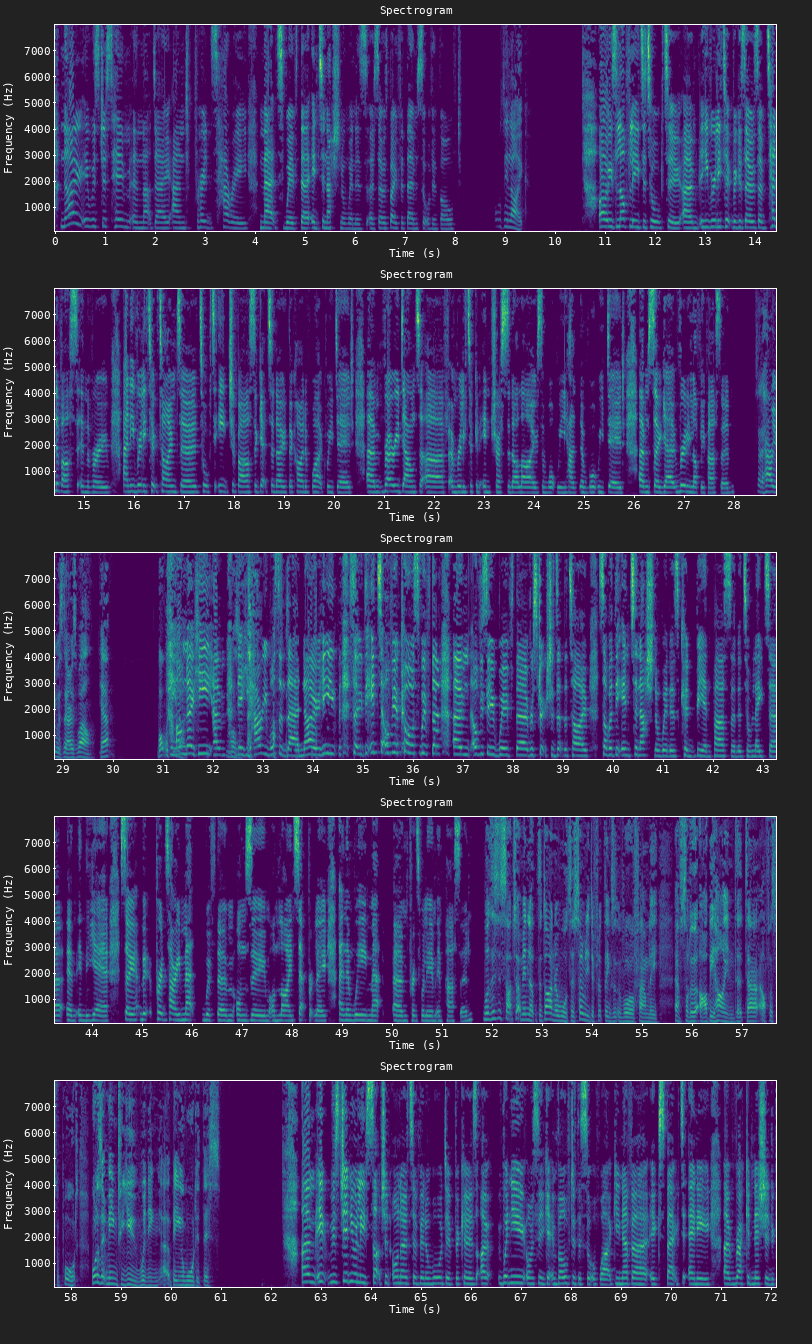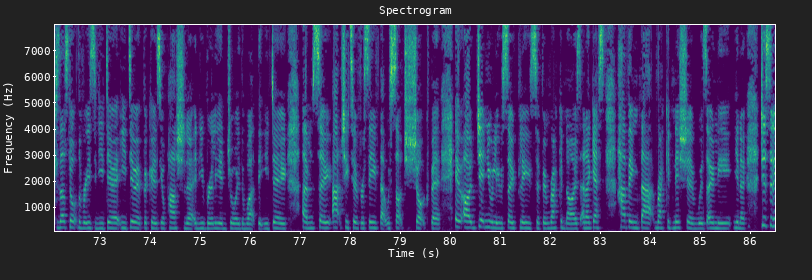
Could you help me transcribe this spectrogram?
No, it was just him in that day, and Prince Harry met with the international winners, uh, so it was both of them sort of involved. What was he like? Oh, he's lovely to talk to. Um, he really took because there was um, ten of us in the room, and he really took time to talk to each of us and get to know the kind of work we did. Um, very down to earth, and really took an interest in our lives and what we had and what we did. Um, so yeah, really lovely person. You said Harry was there as well. Yeah. What was he? Oh no, he, um, he, Harry wasn't there. No, he. So the inter, of course, with the um, obviously with the restrictions at the time, some of the international winners couldn't be in person until later um, in the year. So Prince Harry met with them on Zoom, online, separately, and then we met um, Prince William in person. Well, this is such. I mean, look, the Diana Awards. There's so many different things that the royal family have sort of are behind that uh, offer support. What does it mean to you winning, uh, being awarded this? Um, it was genuinely such an honour to have been awarded because I, when you obviously get involved with this sort of work, you never expect any uh, recognition because that's not the reason you do it. You do it because you're passionate and you really enjoy the work that you do. Um, so actually to have received that was such a shock, but it, I genuinely was so pleased to have been recognised. And I guess having that recognition was only, you know, just an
